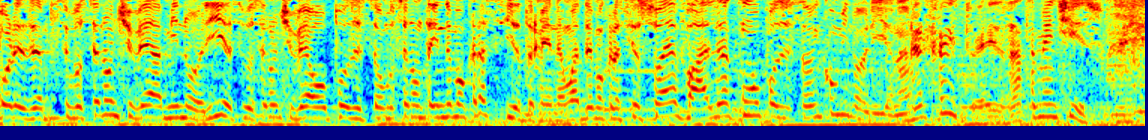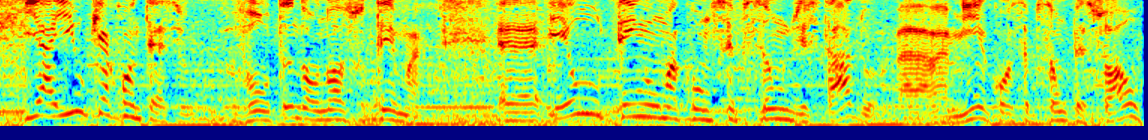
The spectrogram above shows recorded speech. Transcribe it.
por exemplo, se você não tiver a minoria, se você não tiver a oposição, você não tem democracia também, né? Uma democracia só é válida com oposição e com minoria, né? Perfeito, é exatamente isso. E aí o que acontece, voltando ao nosso tema, é, eu tenho uma concepção de Estado, a, a minha concepção pessoal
